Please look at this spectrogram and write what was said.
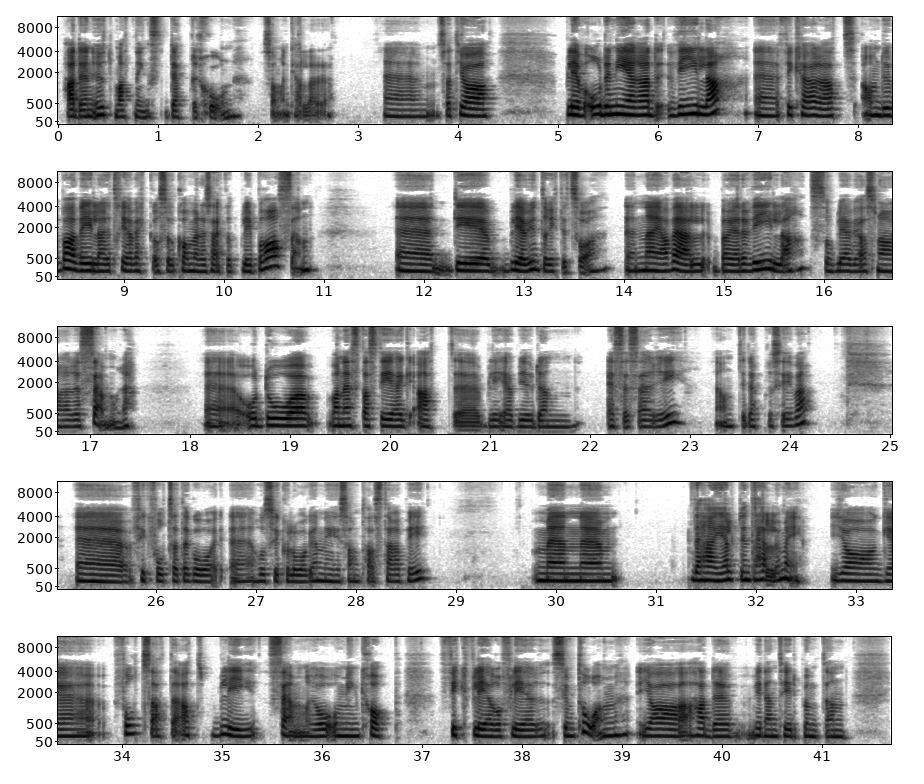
hade en utmattningsdepression som man kallar det. Ehm, så att jag blev ordinerad vila, eh, fick höra att om du bara vilar i tre veckor så kommer det säkert bli bra sen. Eh, det blev ju inte riktigt så. Eh, när jag väl började vila så blev jag snarare sämre. Och då var nästa steg att bli erbjuden SSRI, antidepressiva. Fick fortsätta gå hos psykologen i samtalsterapi. Men ehm, det här hjälpte inte heller mig jag eh, fortsatte att bli sämre och min kropp fick fler och fler symptom. Jag hade vid den tidpunkten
